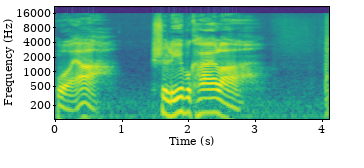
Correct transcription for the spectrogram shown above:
我呀，是离不开了。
